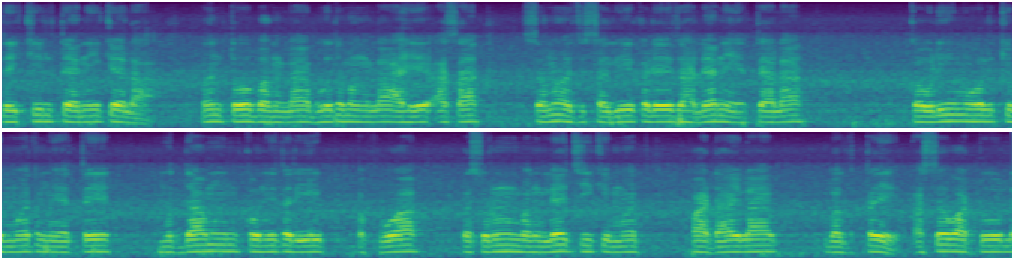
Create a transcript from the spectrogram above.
देखील त्यांनी केला. पण तो बंगला भूतबंगला आहे असा समज सगळीकडे झाल्याने त्याला कवडीमोल किंमत मिळते. मुद्दामहून कोणीतरी अफवा पसरून बंगल्याची किंमत पाडायला बघतंय असं वाटून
